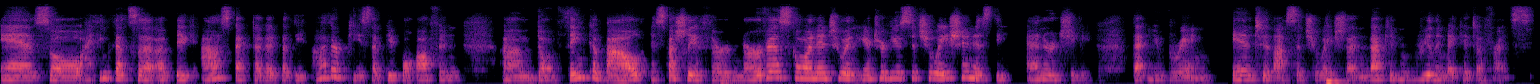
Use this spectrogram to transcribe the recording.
And so I think that's a, a big aspect of it. But the other piece that people often um, don't think about, especially if they're nervous going into an interview situation, is the energy that you bring into that situation. That can really make a difference.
